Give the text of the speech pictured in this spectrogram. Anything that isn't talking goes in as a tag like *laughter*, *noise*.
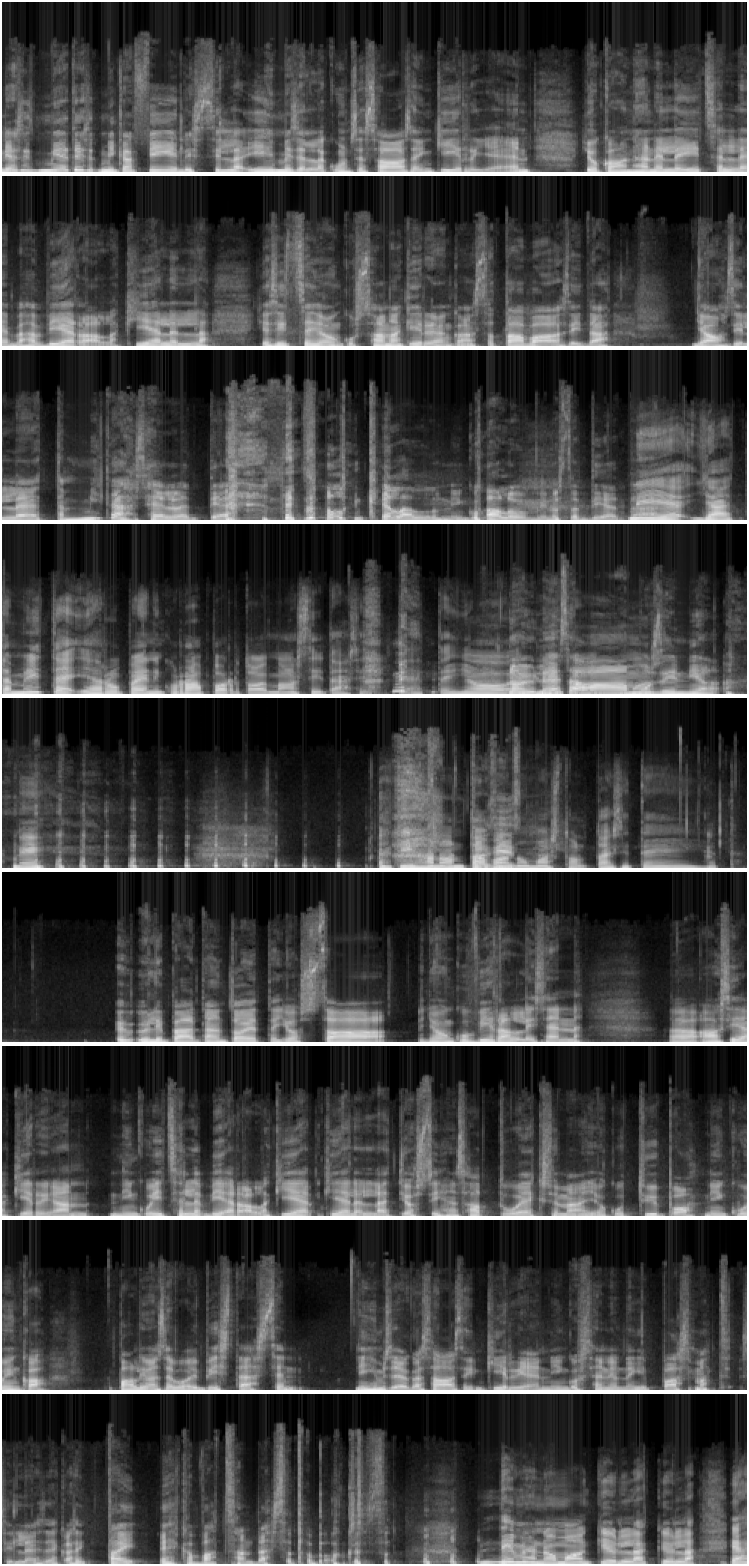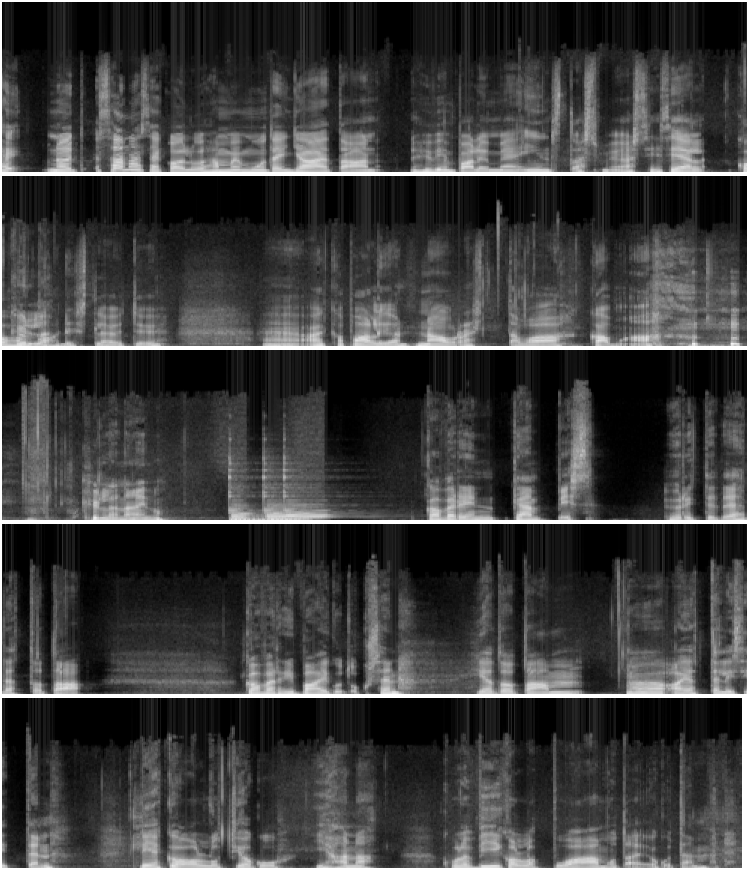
Ja sitten mieti, mikä fiilis sillä ihmisellä, kun se saa sen kirjeen, joka on hänelle itselleen vähän vieraalla kielellä. Ja sitten se jonkun sanakirjan kanssa tavaa sitä ja on silleen, että mitä helvettiä *laughs* ne tuolla Kelalla niin kuin haluaa minusta tietää. Niin, ja että miten, ja rupeaa niinku raportoimaan sitä sitten, että joo. No yleensä niin aamuisin ja Niin. *laughs* Että ihan on Tai siis- tavanomasta ollut, tai sitten ei. Et. ylipäätään toi, että jos saa jonkun virallisen asiakirjan niin kuin itselle vieraalla kie- kielellä, että jos siihen sattuu eksymään joku typo, niin kuinka paljon se voi pistää sen ihmisen, joka saa sen kirjeen, niin kuin sen jotenkin pasmat silleen sekaisin. Tai ehkä vatsan tässä tapauksessa. *laughs* Nimenomaan, kyllä, kyllä. Ja he, noit sanasekoiluihan me muuten jaetaan hyvin paljon meidän Instas myös, ja siellä kohokohdista löytyy ää, aika paljon naurettavaa kamaa. *laughs* Kyllä näin on. Kaverin kämppis yritti tehdä tota, kaverin vaikutuksen ja tota, ää, ajatteli sitten, liekö ollut joku ihana, kuule viikonloppuaamu tai joku tämmöinen.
